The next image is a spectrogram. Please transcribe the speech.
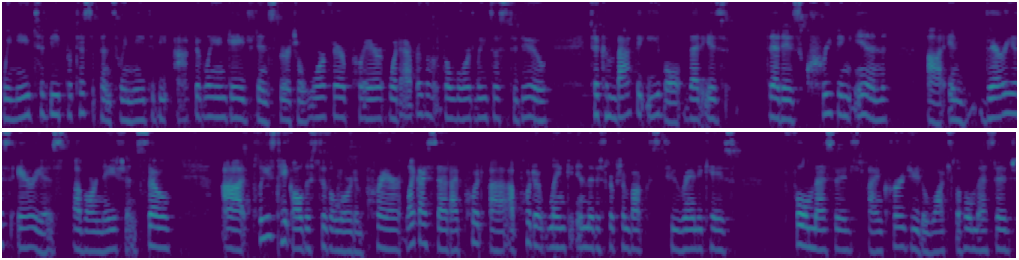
We need to be participants. We need to be actively engaged in spiritual warfare, prayer, whatever the, the Lord leads us to do to combat the evil that is that is creeping in uh, in various areas of our nation. So uh, please take all this to the Lord in prayer. Like I said, I put uh, I put a link in the description box to Randy Kay's full message. I encourage you to watch the whole message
